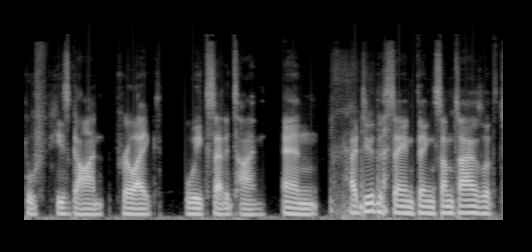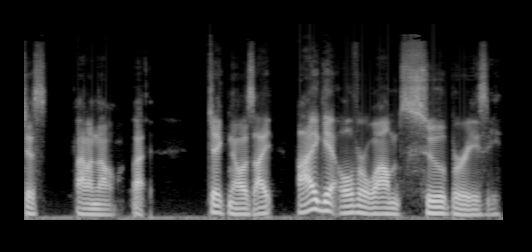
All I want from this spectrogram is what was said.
poof, he's gone for like weeks at a time. And I do the same thing sometimes with just I don't know. Jake knows I I get overwhelmed super easy,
